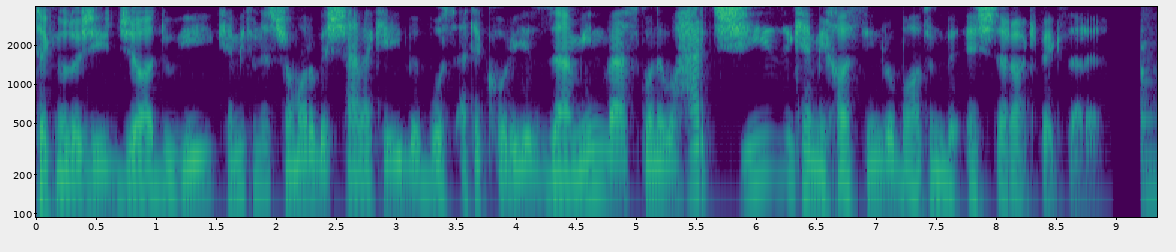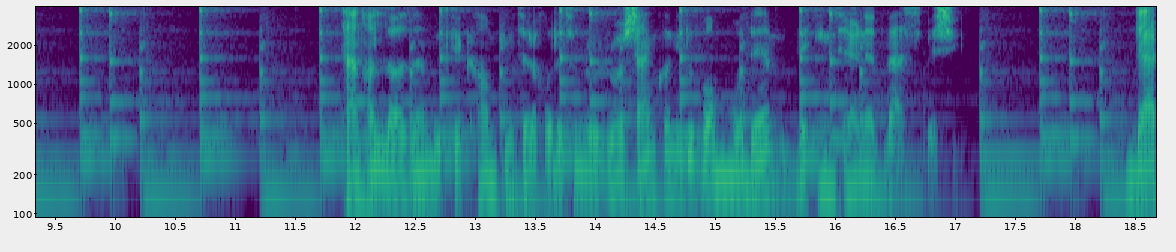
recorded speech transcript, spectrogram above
تکنولوژی جادویی که می‌تونست شما رو به شبکه‌ای به وسعت کره زمین وصل کنه و هر چیزی که می‌خواستین رو باهاتون به اشتراک بگذاره. تنها لازم بود که کامپیوتر خودتون رو روشن کنید و با مودم به اینترنت وصل بشید. در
